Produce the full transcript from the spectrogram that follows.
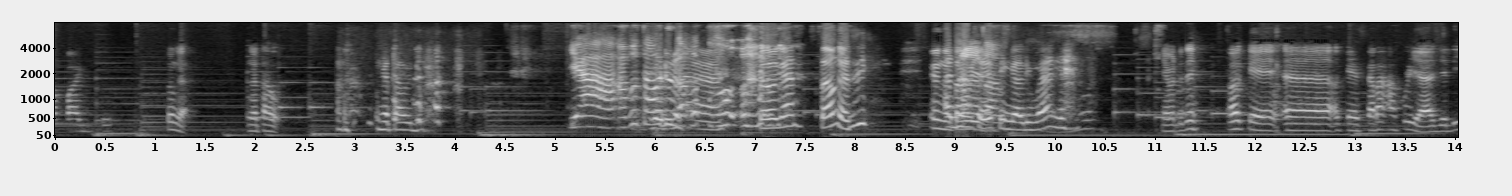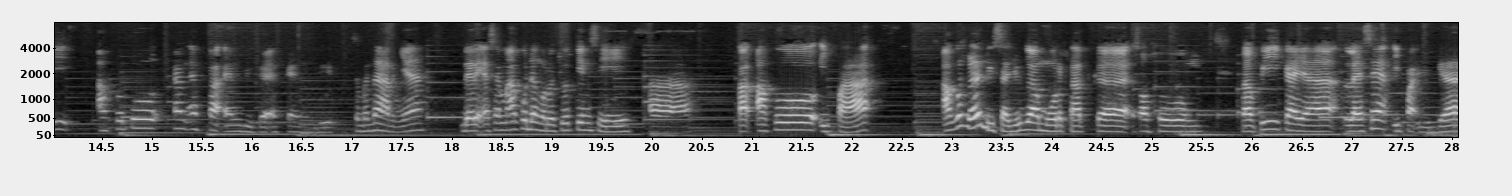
apa gitu, tuh nggak? Nggak tahu? nggak tahu deh. ya, aku tahu dulu, aku tahu. tahu kan? Tahu nggak sih? Ya, nggak tahu ya. tinggal di mana. Ya berarti deh. Oke, okay, uh, eh, oke okay, sekarang aku ya. Jadi aku tuh kan FKM juga FKM Sebenarnya dari SMA aku udah ngerucutin sih. Uh, aku IPA. Aku sebenarnya bisa juga murtad ke sosum, tapi kayak lesnya IPA juga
